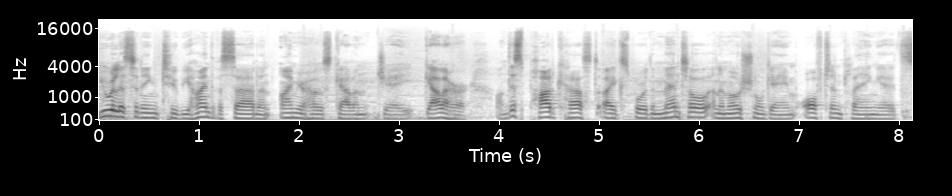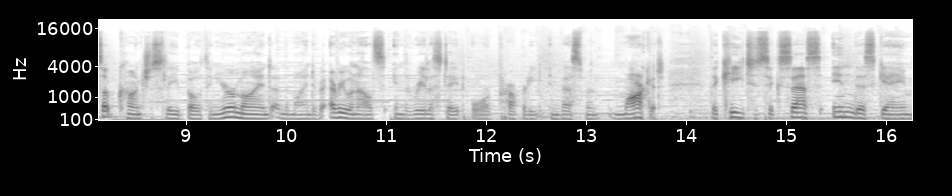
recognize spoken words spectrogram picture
You are listening to Behind the Facade, and I'm your host, Gavin J. Gallagher. On this podcast, I explore the mental and emotional game often playing out subconsciously both in your mind and the mind of everyone else in the real estate or property investment market. The key to success in this game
